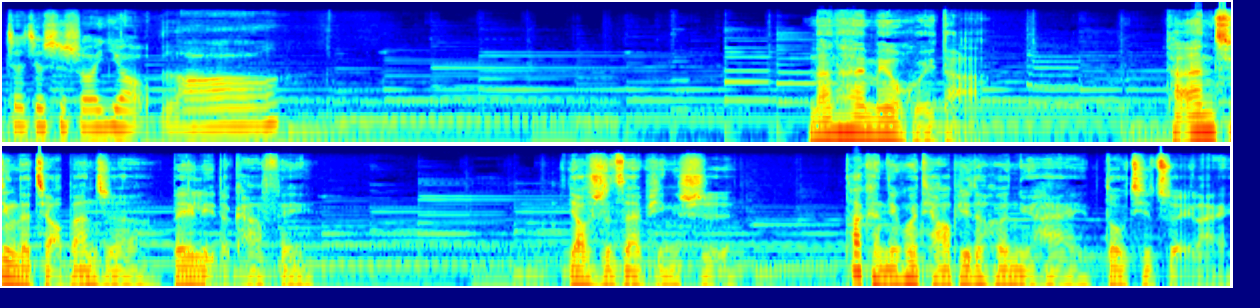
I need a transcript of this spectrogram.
这就是说有喽。男孩没有回答，他安静的搅拌着杯里的咖啡。要是在平时，他肯定会调皮的和女孩斗起嘴来。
